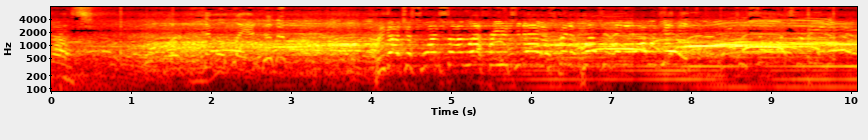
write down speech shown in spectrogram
Simple plan. we got just one song left for you today. It's been a pleasure hanging out with you. Thank you so much for being here.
